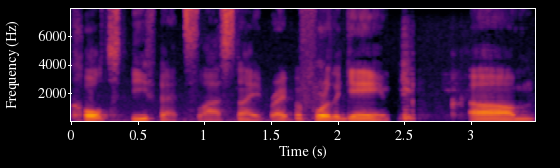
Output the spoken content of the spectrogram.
Colts defense last night right before the game. Um,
